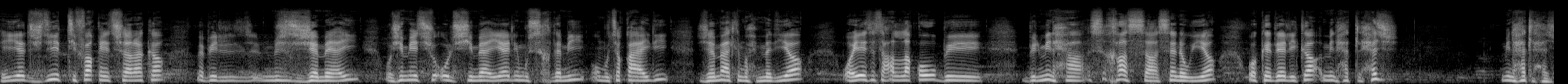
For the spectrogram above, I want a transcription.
هي تجديد اتفاقية شراكة ما بين المجلس الجماعي وجمعية الشؤون الاجتماعية لمستخدمي ومتقاعدي جماعة المحمدية وهي تتعلق بالمنحة خاصة سنوية وكذلك منحة الحج. منحة الحج.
